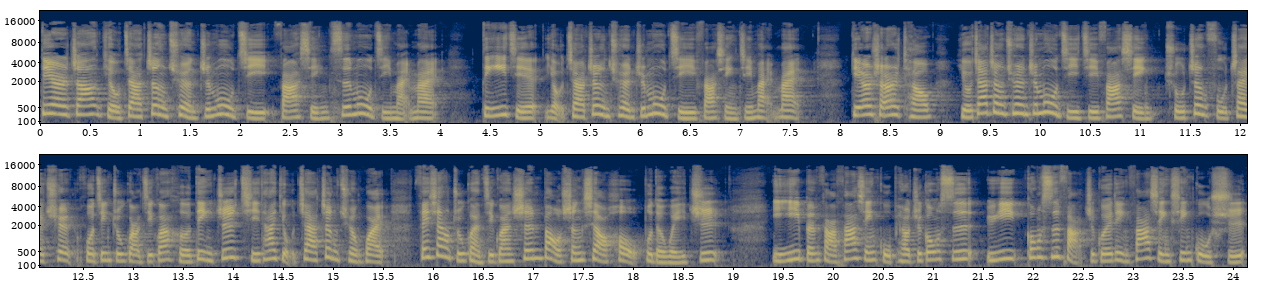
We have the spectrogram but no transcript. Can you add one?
第二章有价证券之募集、发行、私募及买卖。第一节有价证券之募集、发行及买卖。第二十二条，有价证券之募集及发行，除政府债券或经主管机关核定之其他有价证券外，非向主管机关申报生效后，不得为之。以依本法发行股票之公司，于依公司法之规定发行新股时，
